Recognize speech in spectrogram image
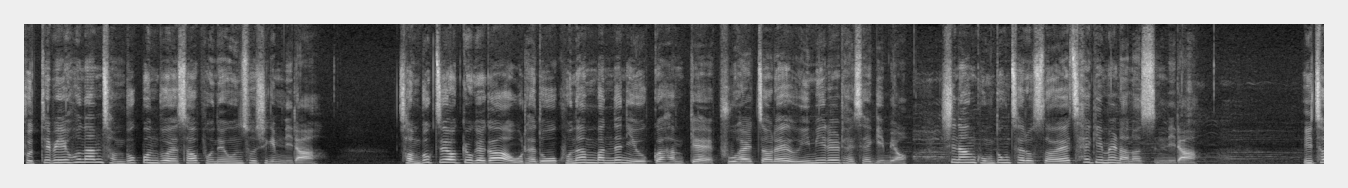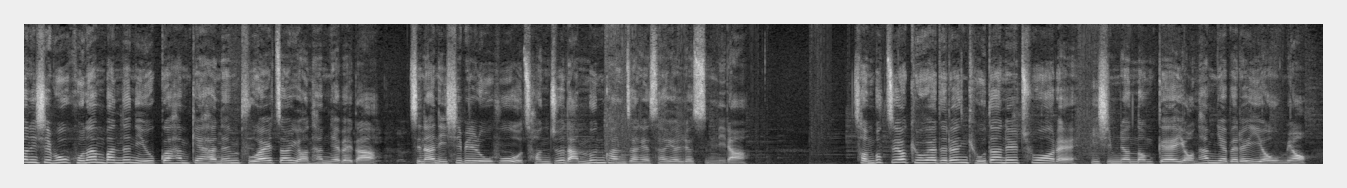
구TV 호남 전북본부에서 보내온 소식입니다. 전북 지역 교계가 올해도 고난받는 이웃과 함께 부활절의 의미를 되새기며 신앙 공동체로서의 책임을 나눴습니다. 2025 고난받는 이웃과 함께하는 부활절 연합 예배가 지난 20일 오후 전주 남문 광장에서 열렸습니다. 전북 지역 교회들은 교단을 초월해 20년 넘게 연합 예배를 이어오며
